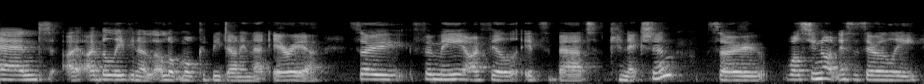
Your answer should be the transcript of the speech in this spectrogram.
And I, I believe, you know, a lot more could be done in that area. So for me, I feel it's about connection. So whilst you're not necessarily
